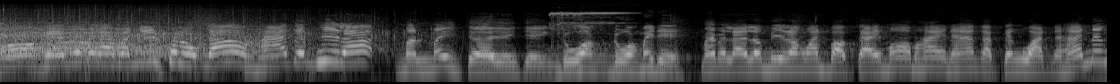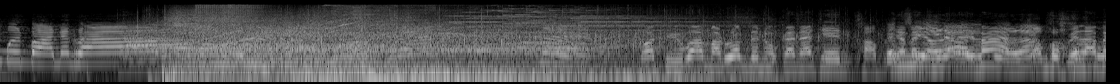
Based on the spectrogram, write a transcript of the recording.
โอเคไม่เป็นไรวันนี้สรุปแล้วหาเต็มที่แล้ว มันไม่เจอจริงดวงดวงไม่ดีๆไม่เป็นไรเรามีรางวัลปลอบใจมอบให้นะฮะกับจังหวัดนะฮะหนึ่งหมื่นบาทนะครับแม่ ก็ถือว่ามาร่วมสนุกกันนะจินครับอย่าไปคิดอะไรมากเต็มที่แล้วเวลาไป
